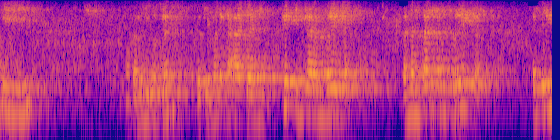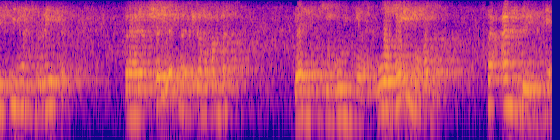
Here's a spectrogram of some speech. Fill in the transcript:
bihi maka menyebutkan bagaimana keadaan keingkaran mereka, penentangan mereka, penyelisihan mereka terhadap syariat Nabi Muhammad. Dan sesungguhnya wahai Muhammad seandainya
